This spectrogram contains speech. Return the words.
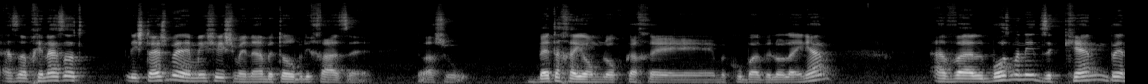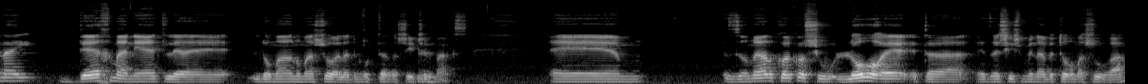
אז מבחינה הזאת להשתמש במישהי שמנה בתור בדיחה זה דבר שהוא בטח היום לא כל כך אה, מקובל ולא לעניין. אבל בו זמנית זה כן בעיניי דרך מעניינת ל... לומר לנו משהו על הדמות הראשית של מקס. אמ, זה אומר לנו קודם כל שהוא לא רואה את, ה... את זה שהיא שמנה בתור משהו רע.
